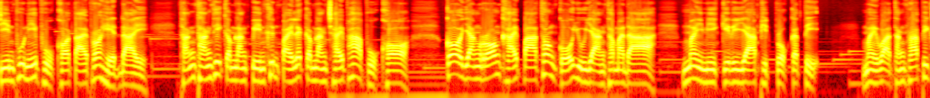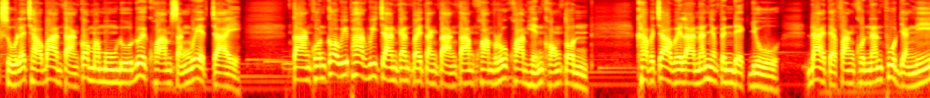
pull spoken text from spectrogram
จีนผู้นี้ผูกคอตายเพราะเหตุใด ทั้งๆทที่กำลังปีนขึ้นไปและกำลังใช้ผ้าผูกคอ ก็ยังร้องขายปลาท่องโกอยู่อย่างธรรมดา ไม่มีกิริยาผิดปกติ ไม่ว่าทั้งพระภิกษุและชาวบ้านต่างก็มามุงดูด้วยความสังเวชใจ ต่างคนก็วิพากษ์วิจารณ์กันไปต่างๆ ตามความรู้ความเห็นของตน ข้าพเจ้าเวลานั้นยังเป็นเด็กอยู่ ได้แต่ฟังคนนั้นพูดอย่างนี้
